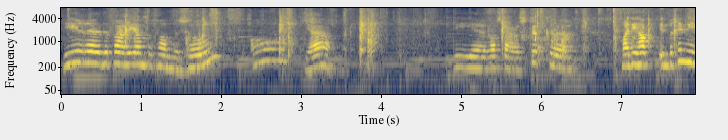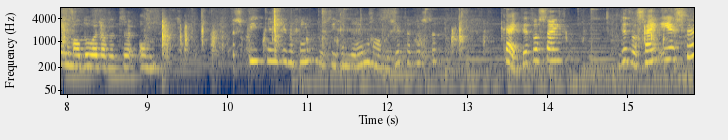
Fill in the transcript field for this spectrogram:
Hier uh, de varianten van mijn zoon. Oh, ja. Die uh, was daar een stuk... Uh, maar die had in het begin niet helemaal door dat het om speedtekenen ging. Dus die ging er helemaal voor zitten rustig. Kijk, dit was zijn, dit was zijn eerste.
